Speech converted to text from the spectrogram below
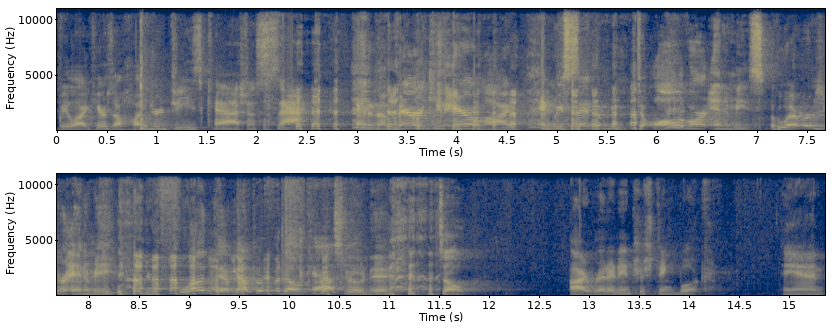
be like, here's a hundred G's cash, a sack, and an American airline, and we send them to all of our enemies. Whoever's your enemy, you flood them. That's what Fidel Castro did. So, I read an interesting book, and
